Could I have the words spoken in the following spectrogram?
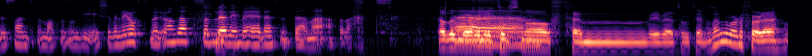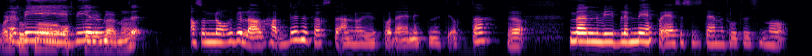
designet på en måte som vi ikke ville gjort. Men uansett så ble vi med i det systemet etter hvert. Ja, det ble vel i Eh. 2005 vi vedtok det, eller sånt, eller var det før det? Var det 2008 Vi vi, ble med? Altså Norgelag hadde sin første NOU på det i 1998. Ja. Men vi ble med på EU-systemet i 2008.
